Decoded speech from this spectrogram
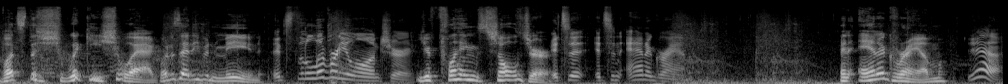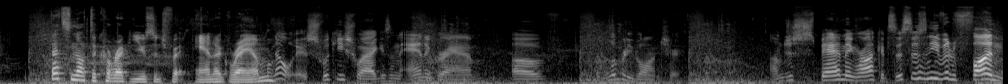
What's the Schwicky Schwag? What does that even mean? It's the Liberty Launcher. You're playing soldier. It's a it's an anagram. An anagram? Yeah. That's not the correct usage for anagram. No, Schwicky Schwag is an anagram of Liberty Launcher. I'm just spamming rockets. This isn't even fun.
